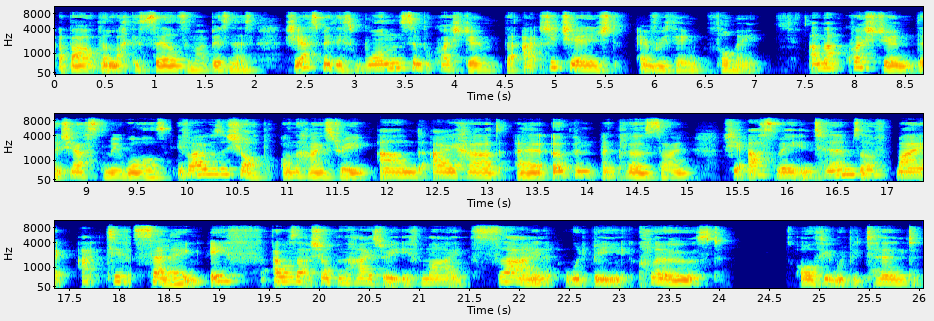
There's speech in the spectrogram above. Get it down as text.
about the lack of sales in my business, she asked me this one simple question that actually changed everything for me. And that question that she asked me was if I was a shop on the high street and I had an open and closed sign, she asked me in terms of my active selling, if I was at a shop on the high street, if my sign would be closed or if it would be turned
